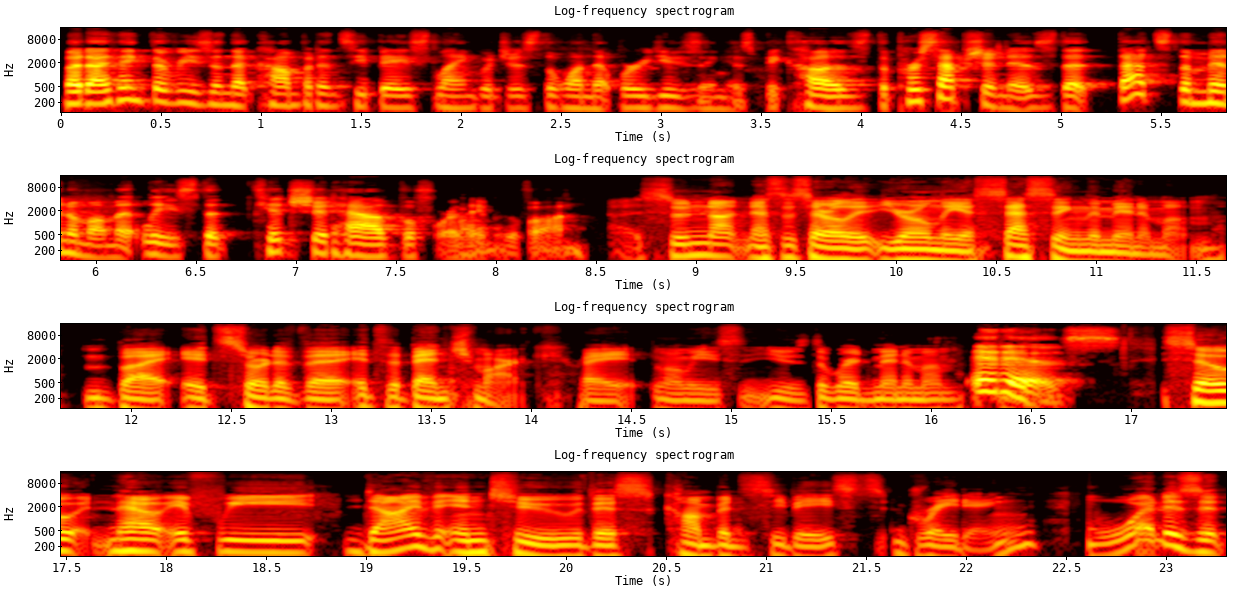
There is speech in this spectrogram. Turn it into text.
But I think the reason that competency based language is the one that we're using is because the perception is that that's the minimum, at least, that kids should have before they move on. Uh, so not necessarily you're only assessing the minimum, but it's sort of the it's the benchmark, right? When we use the word minimum, it is. So now, if we dive into this competency based grading, what is it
